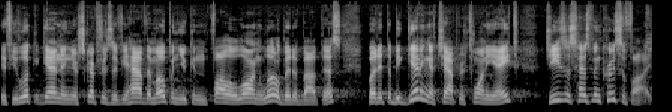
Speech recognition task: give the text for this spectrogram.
If you look again in your scriptures, if you have them open, you can follow along a little bit about this. But at the beginning of chapter 28, Jesus has been crucified.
